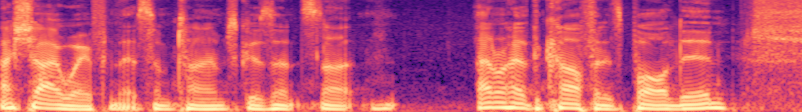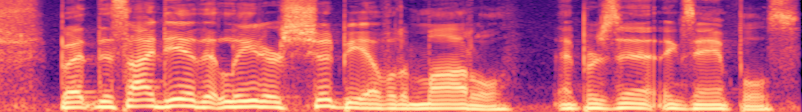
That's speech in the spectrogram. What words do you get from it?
I shy away from that sometimes because that's not, I don't have the confidence Paul did. But this idea that leaders should be able to model and present examples.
